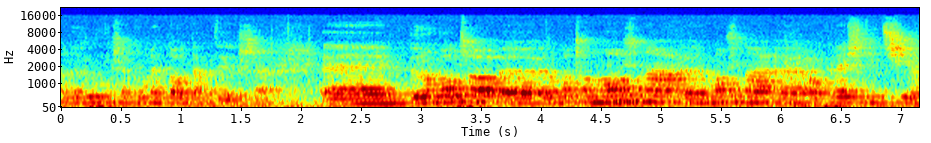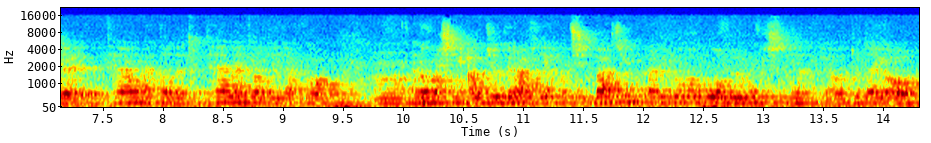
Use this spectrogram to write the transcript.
ale również jako metoda tychże. E, Roboczo, e, roboczo można, e, można określić tę metodę, czy te metody jako, mm, no właśnie, audiografię, choć bardziej prawidłowo byłoby mówić tutaj- o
